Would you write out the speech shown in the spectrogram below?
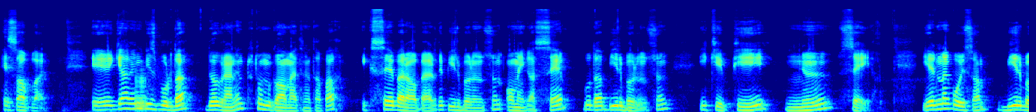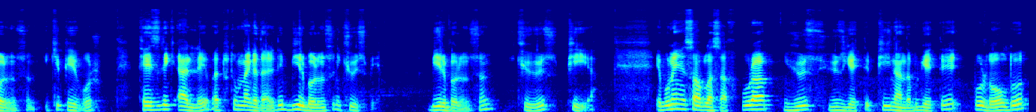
hesablayın. E, gəlin biz burada dövrənin tutum müqavimətini tapaq. XC bərabərdir 1 bölünsün omega C. Bu da 1 bölünsün 2 pi nü C'ye. Yerine koysam 1 bölünsün 2 pi vur. Tezlik 50 ve tutum ne kadar idi? 1 bölünsün 200 pi. 1 bölünsün 200 pi'ye. E bunu hesablasak. Bura 100, 100 getdi. Pi ile de bu getdi. Burada oldu.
